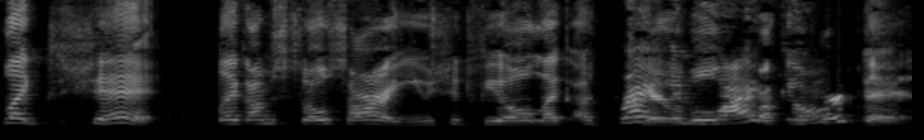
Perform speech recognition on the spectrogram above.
like shit. Like I'm so sorry. You should feel like a Right, terrible why fucking person. they?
